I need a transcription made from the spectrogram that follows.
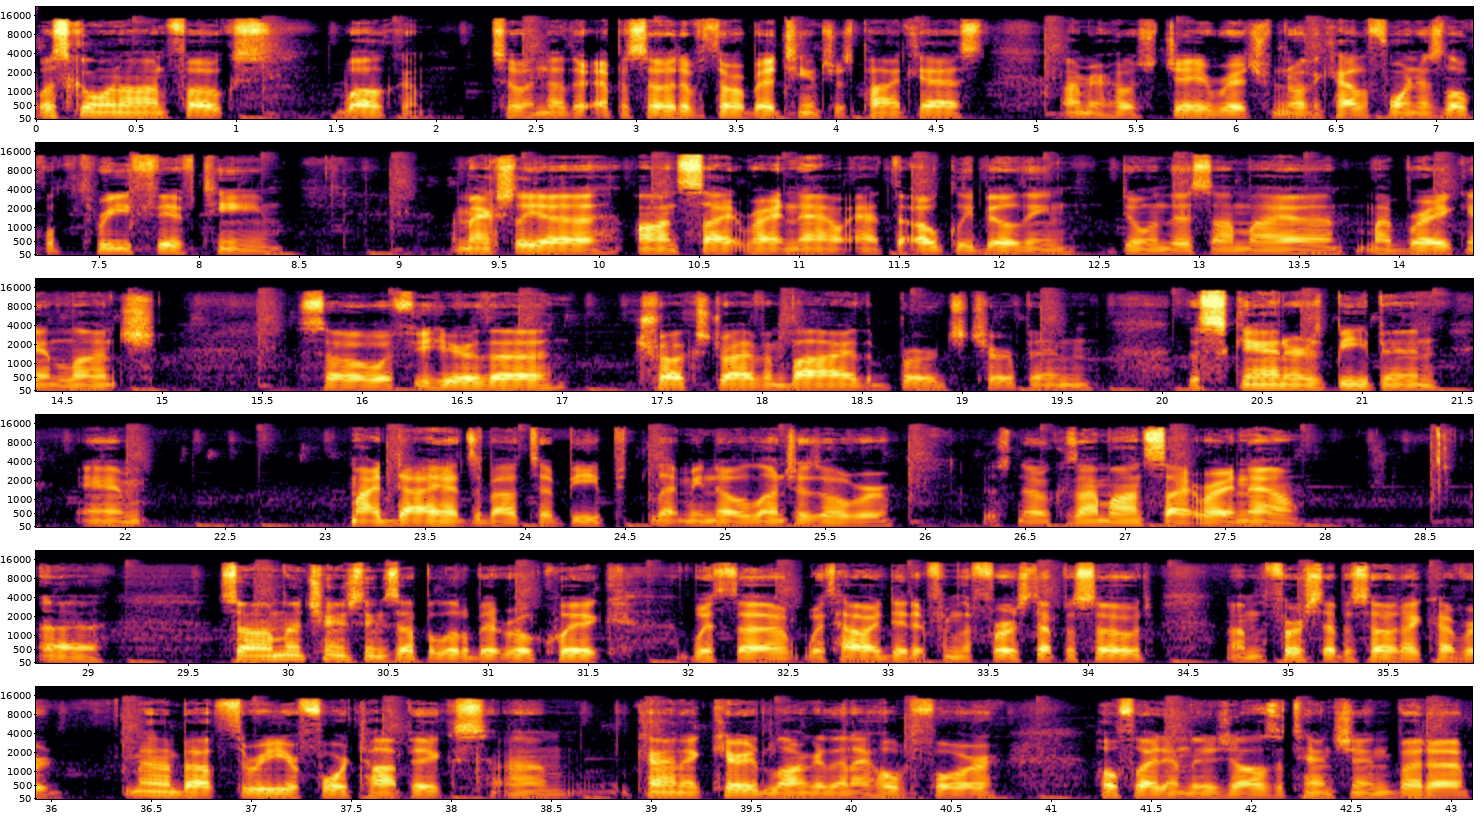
What's going on, folks? Welcome to another episode of Thoroughbred Teamsters Podcast. I'm your host, Jay Rich from Northern California's Local 315. I'm actually uh, on site right now at the Oakley building doing this on my, uh, my break and lunch. So if you hear the trucks driving by, the birds chirping, the scanners beeping, and my DIAD's about to beep, let me know lunch is over. Just know because I'm on site right now. Uh, so I'm going to change things up a little bit real quick with uh, with how I did it from the first episode. Um, the first episode I covered uh, about three or four topics. Um, kind of carried longer than I hoped for. Hopefully I didn't lose y'all's attention, but uh,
